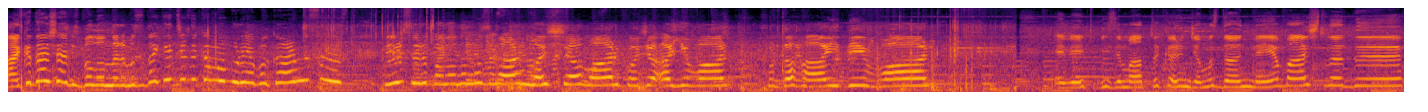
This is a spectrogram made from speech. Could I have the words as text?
Arkadaşlar biz balonlarımızı da getirdik ama buraya bakar mısınız? Bir sürü balonumuz var. Maşa var, koca ayı var. Burada Haydi var. Evet bizim atlı karıncamız dönmeye başladı.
